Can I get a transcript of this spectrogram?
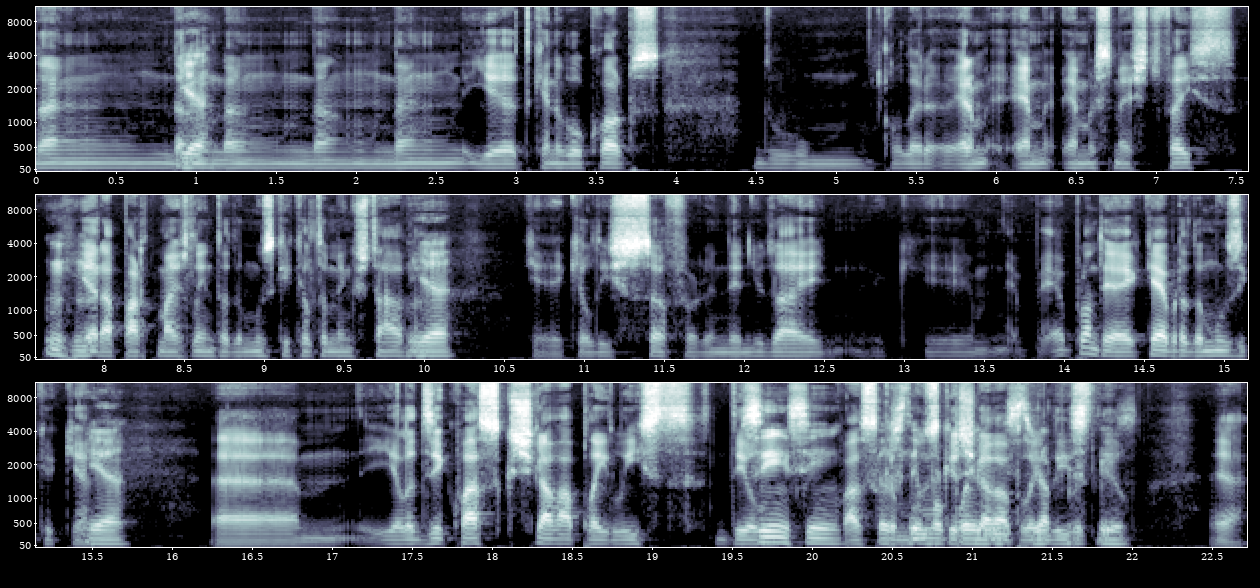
dan, dan, Yeah. dan, dan, dan, e a de Cannibal Corpse do qual era? Em- Em- Emerson Smashed Face, Uhum. e era a parte mais lenta da música que ele também gostava, Yeah. que, é, que ele diz Suffer and then you die. Que é, é- pronto, é a quebra da música que é. Yeah. Um, e ele a dizer quase que chegava à playlist dele. Sim, sim. Quase que a música chegava à playlist dele. Yeah.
